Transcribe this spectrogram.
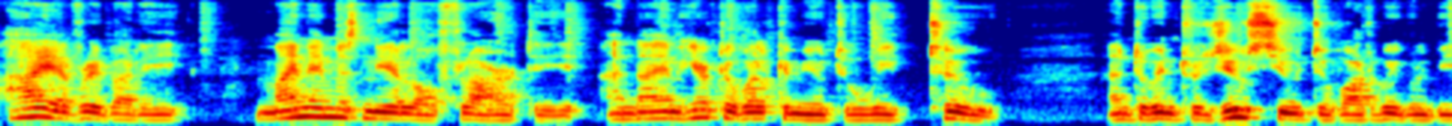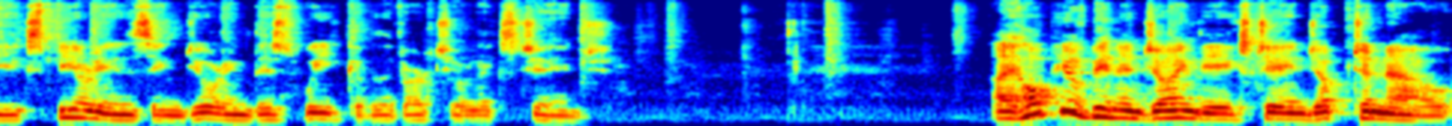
Hi everybody, my name is Neil O'Flaherty and I am here to welcome you to week two and to introduce you to what we will be experiencing during this week of the virtual exchange. I hope you've been enjoying the exchange up to now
